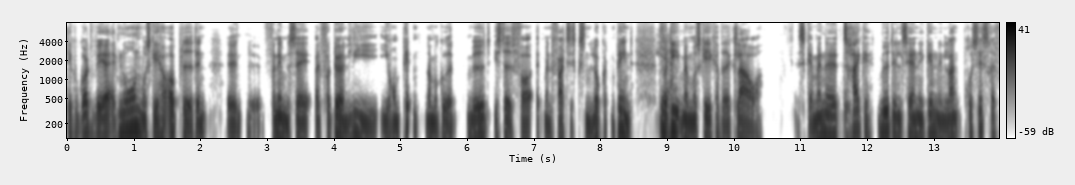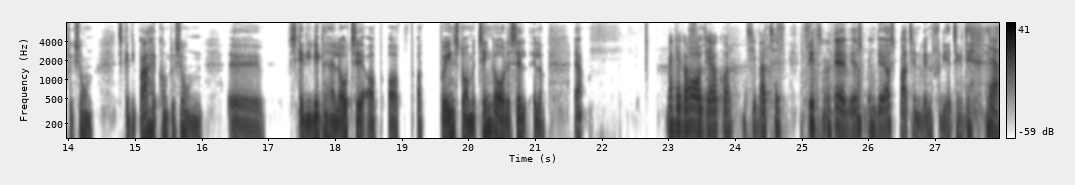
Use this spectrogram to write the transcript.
det kunne godt være, at nogen måske har oplevet den øh, øh, fornemmelse af at få døren lige i rumpetten, når man går ud af mødet, i stedet for, at man faktisk sådan lukker den pænt, Ja. fordi man måske ikke har været klar over, skal man øh, trække mødedeltagerne igennem en lang procesreflektion? Skal de bare have konklusionen? Øh, skal de virkelig have lov til at, at, at brainstorme, tænke over det selv? Eller, ja, Man kan godt Åh. få gavekort. Sig bare til. fedt. Ja, men det er også bare til en ven, fordi jeg tænker, det Ja.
